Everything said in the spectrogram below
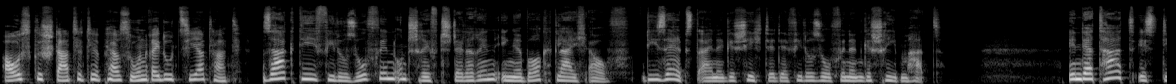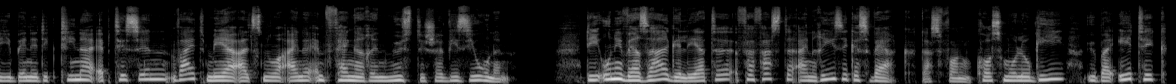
ausgestattete Person reduziert hat sagt die Philosophin und Schriftstellerin Ingeborg Gleichauf, die selbst eine Geschichte der Philosophinnen geschrieben hat. In der Tat ist die Benediktiner-Äbtissin weit mehr als nur eine Empfängerin mystischer Visionen. Die Universalgelehrte verfasste ein riesiges Werk, das von Kosmologie über Ethik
